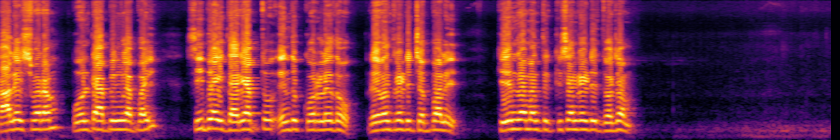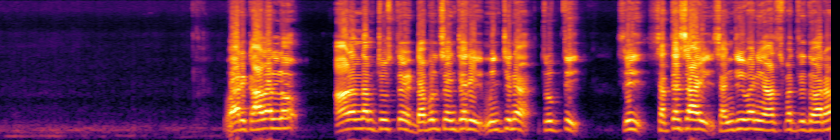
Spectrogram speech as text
కాళేశ్వరం ఫోన్ ట్యాపింగ్లపై సిబిఐ దర్యాప్తు ఎందుకు కోరలేదో రేవంత్ రెడ్డి చెప్పాలి. కేంద్ర మంత్రి కిషన్ రెడ్డి ధ్వజం. వారి కాలంలో ఆనందం చూస్తే డబుల్ సెంచరీ మించిన తృప్తి. శ్రీ సత్యసాయి సంజీవని ఆసుపత్రి ద్వారా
